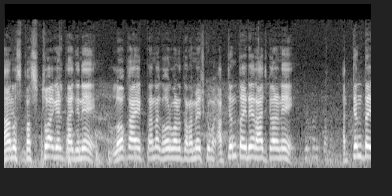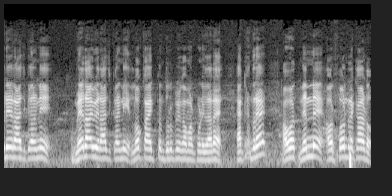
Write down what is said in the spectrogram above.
ನಾನು ಸ್ಪಷ್ಟವಾಗಿ ಹೇಳ್ತಾ ಇದ್ದೀನಿ ಲೋಕಾಯುಕ್ತನ ಗೌರವಾನ್ವಿತ ರಮೇಶ್ ಕುಮಾರ್ ಅತ್ಯಂತ ಹಿರಿಯ ರಾಜಕಾರಣಿ ಅತ್ಯಂತ ಹಿರಿಯ ರಾಜಕಾರಣಿ ಮೇಧಾವಿ ರಾಜಕಾರಣಿ ಲೋಕಾಯುಕ್ತನ ದುರುಪಯೋಗ ಮಾಡ್ಕೊಂಡಿದ್ದಾರೆ. ಯಾಕಂದರೆ ಅವತ್ತು ನಿನ್ನೆ ಅವ್ರ ಫೋನ್ ರೆಕಾರ್ಡು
